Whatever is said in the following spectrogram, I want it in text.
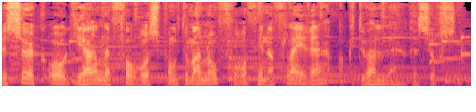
Besøk òg gjerne foross.no for å finne flere aktuelle ressurser.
